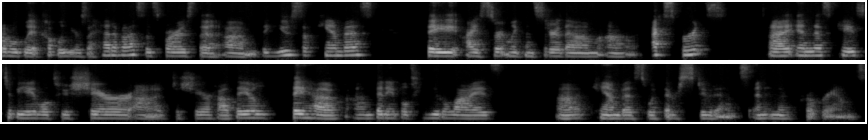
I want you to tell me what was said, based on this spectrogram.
probably a couple years ahead of us as far as the, um, the use of Canvas, they, I certainly consider them uh, experts uh, in this case to be able to share, uh, to share how they, they have um, been able to utilize uh, Canvas with their students and in their programs.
